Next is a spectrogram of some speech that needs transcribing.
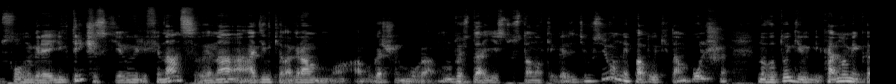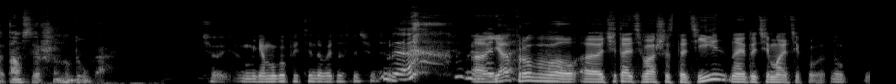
условно говоря, электрические, ну или финансовые, на 1 килограмм обогащенного урана. Ну, то есть, да, есть установки газодиффузионные, потоки там больше, но в итоге экономика там совершенно другая. Чё, я могу претендовать на следующий вопрос? Да. А, я пробовал э, читать ваши статьи на эту тематику. Ну, э,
